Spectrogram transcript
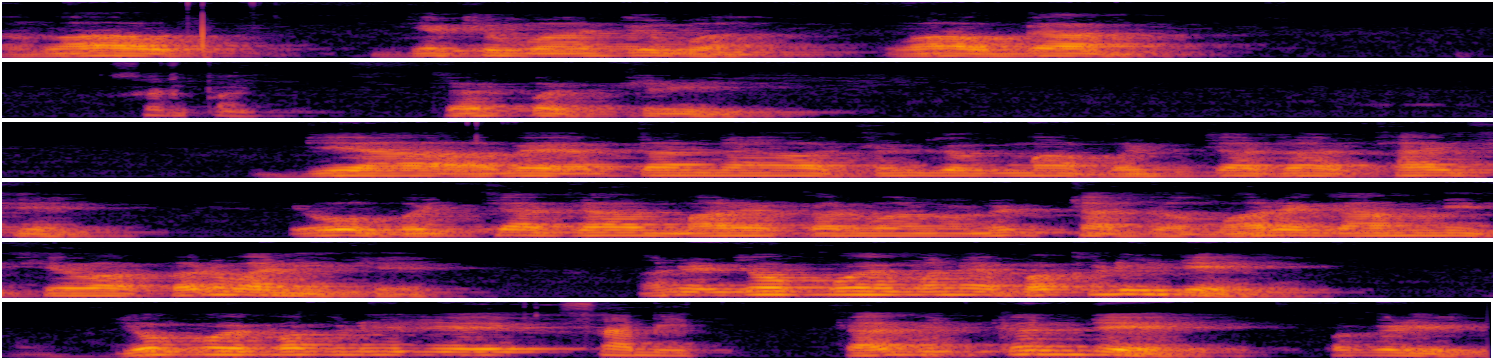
વાવ જેઠુબા અજુબા વાવ ગામ. સરપંચ. સરપંચ શ્રી. જે આ હવે અત્યારના સંજોગમાં ભ્રષ્ટાચાર થાય છે એવો ભ્રષ્ટાચાર મારે કરવાનો નથી થતો. મારે ગામની સેવા કરવાની છે. અને જો કોઈ મને પકડી દે જો કોઈ પકડી દે સાબિત. સાબિત કરી દે પકડી.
